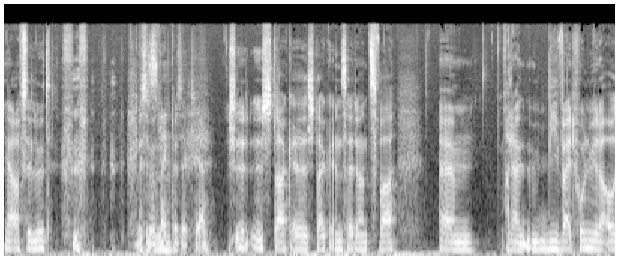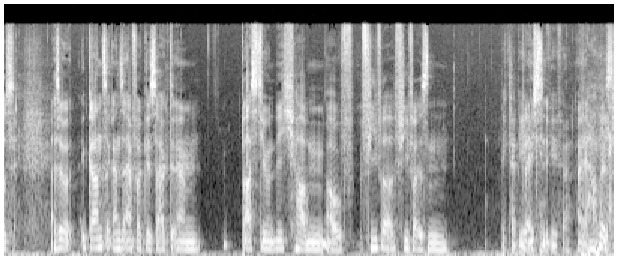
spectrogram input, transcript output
ja absolut. Müssen wir vielleicht kurz erklären. Starke, starke Insider und zwar, ähm, wie weit holen wir da aus? Also ganz, ganz einfach gesagt, ähm, Basti und ich haben auf FIFA, FIFA ist ein ich glaube, jeder kennt FIFA. Ja, aber es,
